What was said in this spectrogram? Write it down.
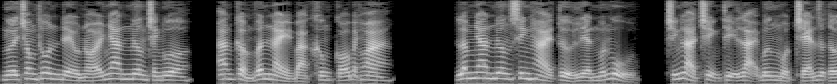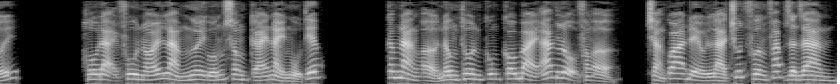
người trong thôn đều nói Nhan Nương tranh đua, An Cẩm Vân này bạc không có bạch hoa. Lâm Nhan Nương sinh hải tử liền muốn ngủ, chính là trịnh thị lại bưng một chén rượu tới. Hồ Đại Phu nói làm ngươi uống xong cái này ngủ tiếp. Các nàng ở nông thôn cũng có bài ác lộ phòng ở, chẳng qua đều là chút phương pháp dân gian,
